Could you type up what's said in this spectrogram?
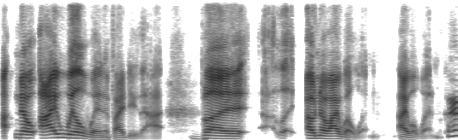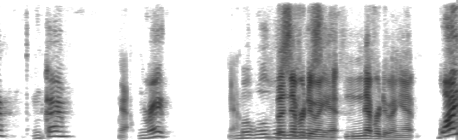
Uh, No, I will win if I do that. But uh, like, oh no, I will win. I will win. Okay. Okay. Yeah. Right. Yeah. We'll- we'll- we'll but see, never we'll doing see. it. Never doing it. Why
